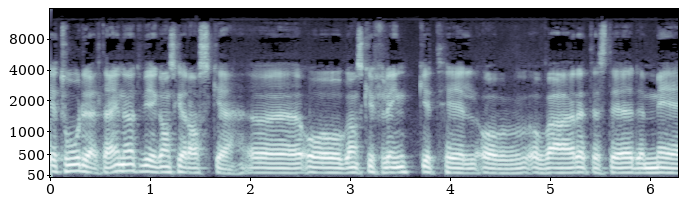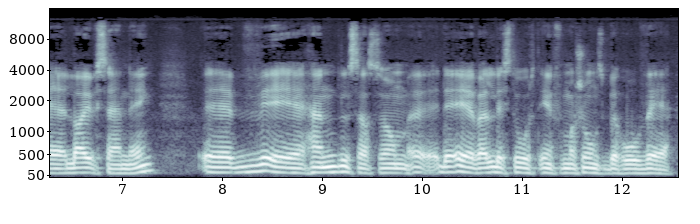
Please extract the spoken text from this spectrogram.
er todelt. Det ene er at vi er ganske raske øh, og ganske flinke til å, være til stede med livesending øh, ved hendelser som øh, det er veldig stort informasjonsbehov ved.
